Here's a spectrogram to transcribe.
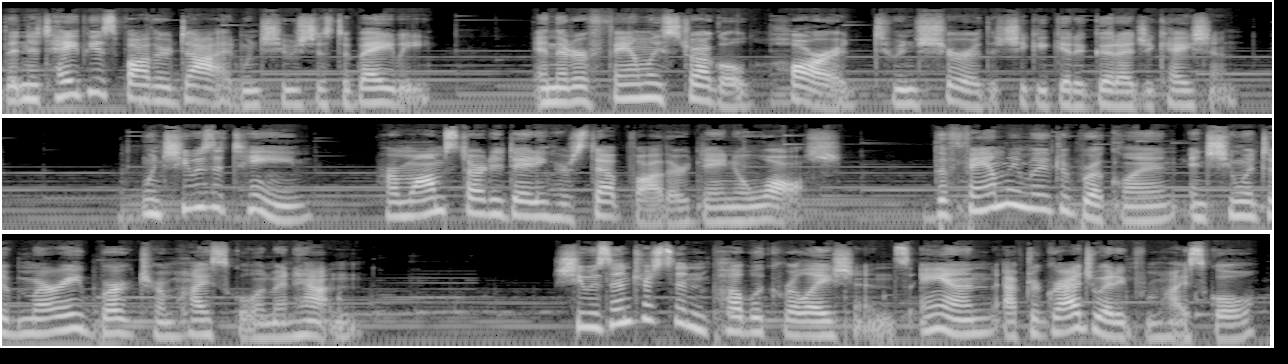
that Natavia's father died when she was just a baby, and that her family struggled hard to ensure that she could get a good education. When she was a teen, her mom started dating her stepfather, Daniel Walsh. The family moved to Brooklyn, and she went to Murry Bergtraum High School in Manhattan. She was interested in public relations, and after graduating from high school,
